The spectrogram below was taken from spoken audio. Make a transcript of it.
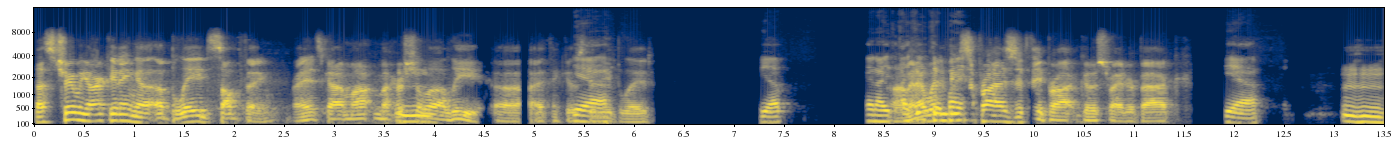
That's true. We are getting a, a Blade something, right? It's got Ma- Mahershala Ali, uh, I think is Yeah. the new Blade. Yep. And I, I, I mean, think I wouldn't be plan- surprised if they brought Ghost Rider back. yeah. hmm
